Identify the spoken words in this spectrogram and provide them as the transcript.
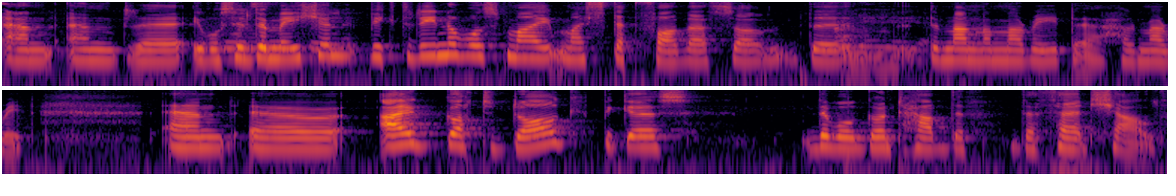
And and uh, it was Who a was Dalmatian. Victorino was my my stepfather, so the yeah, yeah, yeah. the man I married uh, had married. And uh, I got a dog because they were going to have the the third child.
